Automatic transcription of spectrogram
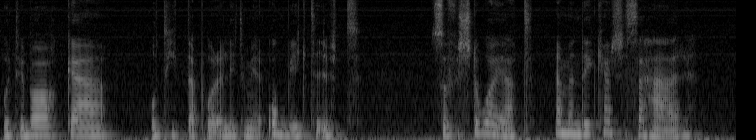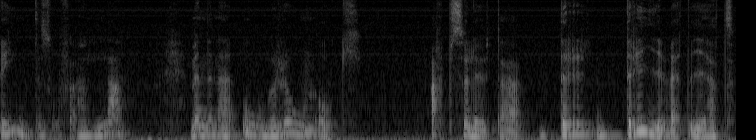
går tillbaka och tittar på det lite mer objektivt. Så förstår jag att ja, men det är kanske så här, det är inte så för alla. Men den här oron och absoluta dr- drivet i att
